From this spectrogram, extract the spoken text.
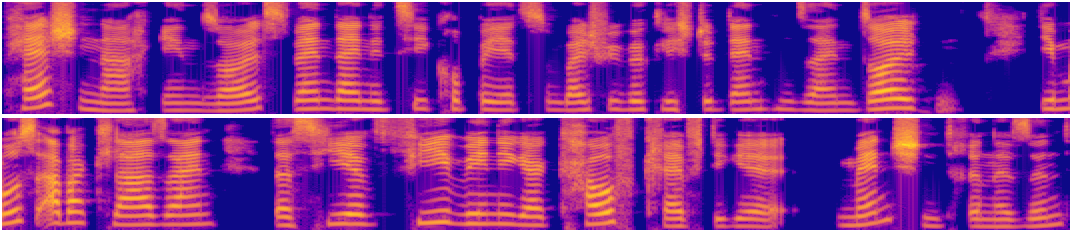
Passion nachgehen sollst, wenn deine Zielgruppe jetzt zum Beispiel wirklich Studenten sein sollten. Die muss aber klar sein, dass hier viel weniger kaufkräftige Menschen drinne sind.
